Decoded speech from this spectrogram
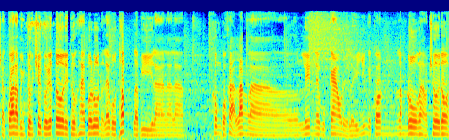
Chả qua là bình thường chơi Gladiator thì thường Hyperon ở level thấp là vì là là là không có khả năng là lên level cao để lấy những cái con 5 đô vào chơi thôi.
